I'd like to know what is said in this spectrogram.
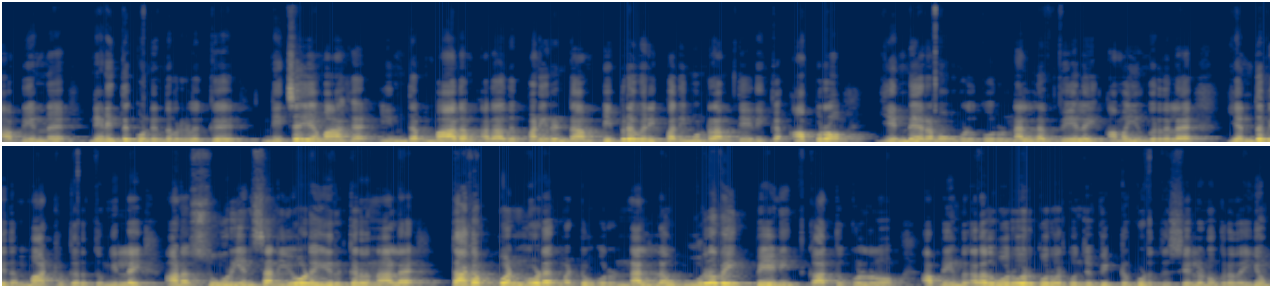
அப்படின்னு நினைத்து கொண்டிருந்தவர்களுக்கு நிச்சயமாக இந்த மாதம் அதாவது பனிரெண்டாம் பிப்ரவரி பதிமூன்றாம் தேதிக்கு அப்புறம் எந்நேரமும் உங்களுக்கு ஒரு நல்ல வேலை அமையுங்கிறதுல எந்தவித மாற்று கருத்தும் இல்லை. ஆனால் சூரியன் சனியோடு இருக்கிறதுனால தகப்பனோட மட்டும் ஒரு நல்ல உறவை பேணி காத்து கொள்ளணும் அப்படிங்கிறது அதாவது ஒருவருக்கு ஒருவர் கொஞ்சம் விட்டு கொடுத்து செல்லணுங்கிறதையும்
